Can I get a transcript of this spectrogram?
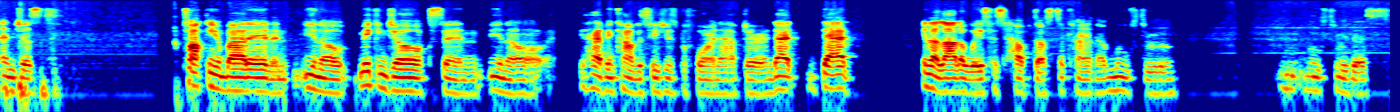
and just talking about it and you know making jokes and you know having conversations before and after. And that that in a lot of ways has helped us to kind of move through move through this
